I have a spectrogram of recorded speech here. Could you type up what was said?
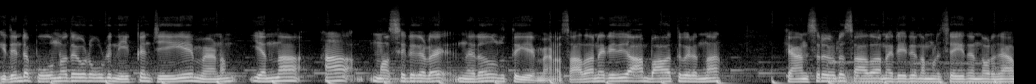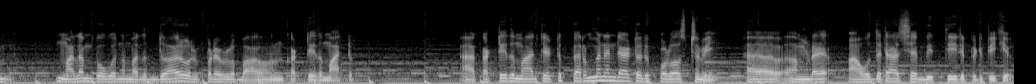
ഇതിന്റെ പൂർണതയോടുകൂടി നീക്കം ചെയ്യുകയും വേണം എന്ന ആ മസിലുകളെ നിലനിർത്തുകയും വേണം. സാധാരണ രീതിയിൽ ആ ഭാഗത്ത് വരുന്ന ക്യാൻസറുകൾ സാധാരണ രീതിയിൽ നമ്മൾ ചെയ്യുന്നതെന്ന് പറഞ്ഞാൽ മലം പോകുന്ന മലദ്വാരം ഉൾപ്പെടെയുള്ള ഭാഗങ്ങൾ കട്ട് ചെയ്ത് മാറ്റും. കട്ട് ചെയ്ത് മാറ്റിയിട്ട് പെർമനന്റ് ആയിട്ടൊരു കൊളോസ്റ്റമി നമ്മുടെ ആ ഉദരാശയ ഭിത്തിയിൽ പിടിപ്പിക്കും.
